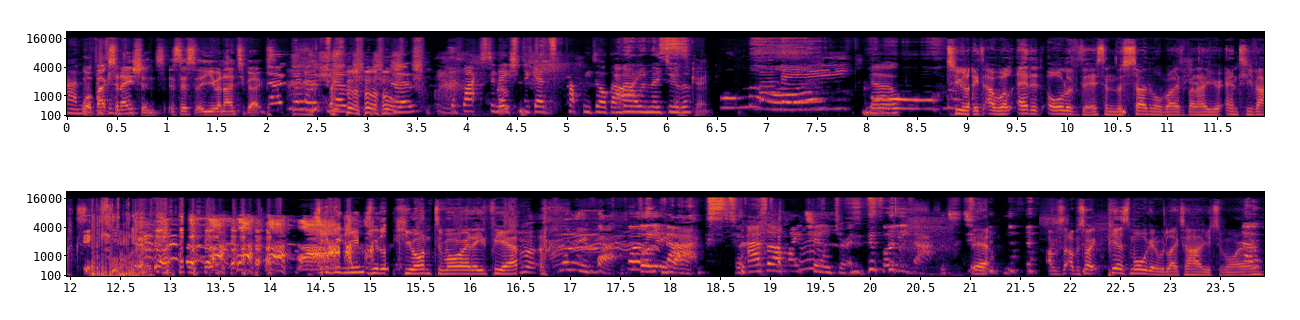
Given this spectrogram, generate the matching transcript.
And What vaccinations? Is this? Are you an anti-vax? No, no, no, no. The vaccination against puppy dog You eyes. know when they do the Okay. oh, No. no. Too late. I will edit all of this, and the Sun will write about how you're anti-vaccine. TV News will look you on tomorrow at 8 p.m. Fully vaxxed. Fully vaxxed. As are my children. Fully vaxxed. yeah. I'm, I'm sorry. Piers Morgan would like to have you tomorrow. Oh, would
